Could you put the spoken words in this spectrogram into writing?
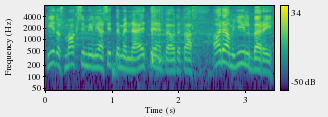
Kiitos Maximilian. Sitten mennään eteenpäin. Otetaan Adam Gilberi.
